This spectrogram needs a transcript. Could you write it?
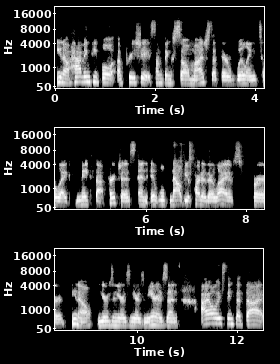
you know having people appreciate something so much that they're willing to like make that purchase and it will now be a part of their lives for you know years and years and years and years and i always think that that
